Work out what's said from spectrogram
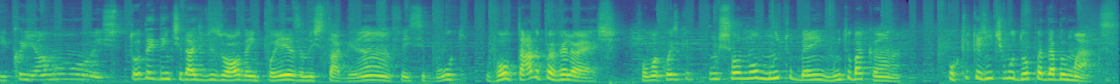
e criamos toda a identidade visual da empresa no Instagram, Facebook, voltado para Velho Oeste. Foi uma coisa que funcionou muito bem, muito bacana. Por que, que a gente mudou para W Max?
